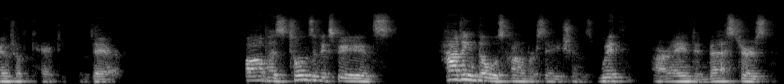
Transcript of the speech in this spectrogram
out of County Kildare. Bob has tons of experience having those conversations with our end investors,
